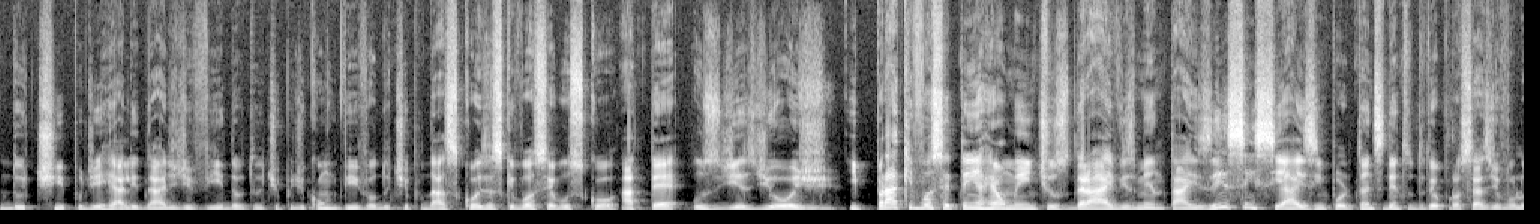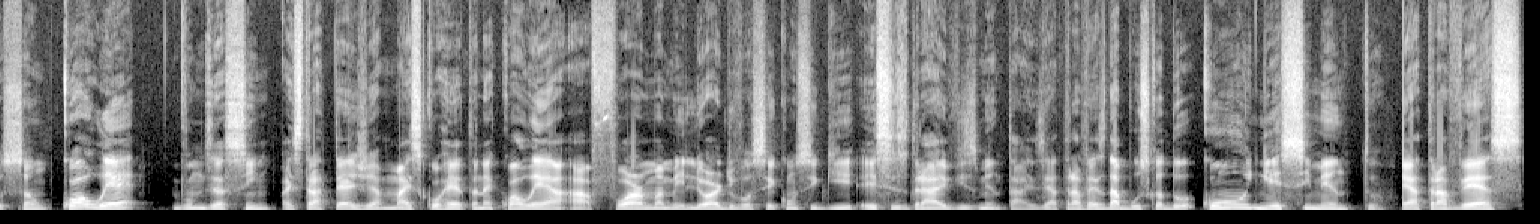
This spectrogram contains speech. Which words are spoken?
do tipo de realidade de vida, do tipo de convívio, do tipo das coisas que você buscou até os dias de hoje. E para que você tenha realmente os drives mentais essenciais e importantes dentro do teu processo de evolução, qual é vamos dizer assim, a estratégia mais correta, né? Qual é a, a, forma melhor de você conseguir esses drives mentais? É através da busca do conhecimento. É através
